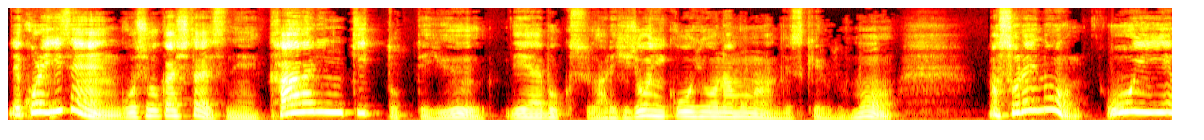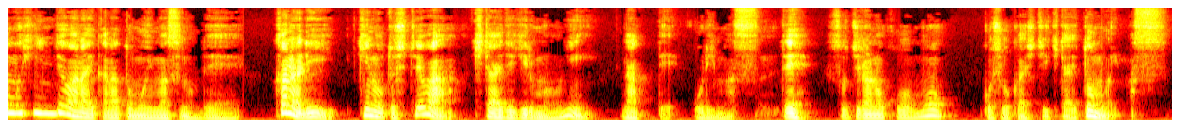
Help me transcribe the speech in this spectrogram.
で、これ以前ご紹介したですね、カーリンキットっていう AI ボックスがあれ非常に好評なものなんですけれども、まあ、それの OEM 品ではないかなと思いますので、かなり機能としては期待できるものになっておりますので、そちらの方もご紹介していきたいと思います。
